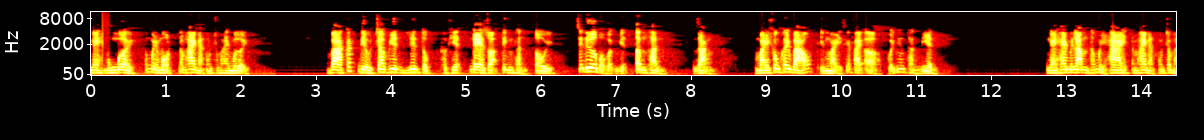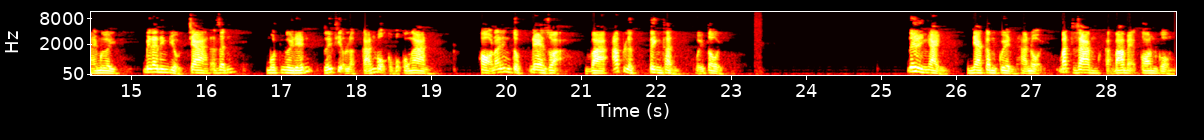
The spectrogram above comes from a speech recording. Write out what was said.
ngày mùng 10 tháng 11 năm 2020. Và các điều tra viên liên tục thực hiện đe dọa tinh thần tôi sẽ đưa vào bệnh viện tâm thần rằng Mày không khai báo thì mày sẽ phải ở với những thằng điên. Ngày 25 tháng 12 năm 2020, bên an ninh điều tra đã dẫn một người đến giới thiệu là cán bộ của Bộ Công an. Họ đã liên tục đe dọa và áp lực tinh thần với tôi. Đây là hình ảnh nhà cầm quyền Hà Nội bắt giam cả ba mẹ con gồm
